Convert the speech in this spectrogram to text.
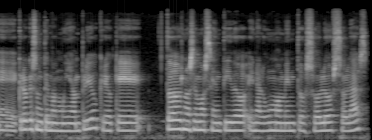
Eh, creo que es un tema muy amplio, creo que todos nos hemos sentido en algún momento solos, solas.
